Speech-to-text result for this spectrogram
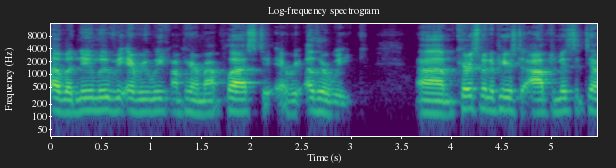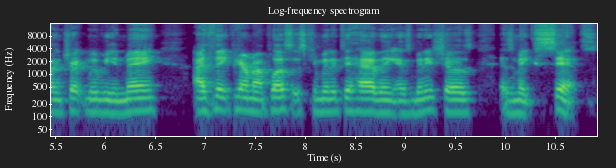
of a new movie every week on Paramount Plus to every other week. Um, Kurtzman appears to optimistic, telling Trek movie in May. I think Paramount Plus is committed to having as many shows as makes sense.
